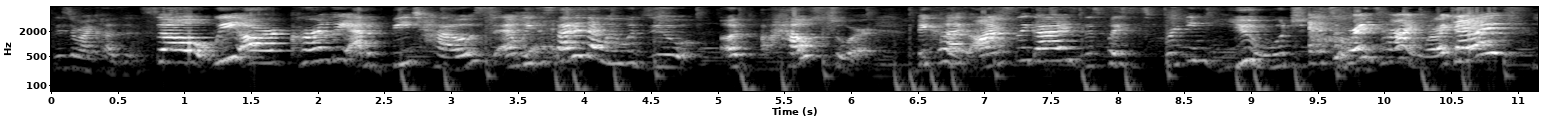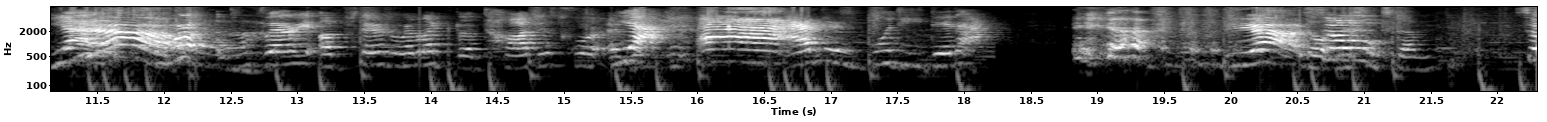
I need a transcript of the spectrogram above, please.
These are my cousins. So we are currently at a beach house and we decided that we would do a, a house tour because honestly guys, this place is freaking huge. It's a great time, right guys? Yeah. Yeah. We're very upstairs. We're like the tallest floor ever. Yeah, uh, I just booty did that. Yeah, Don't so listen to them. so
